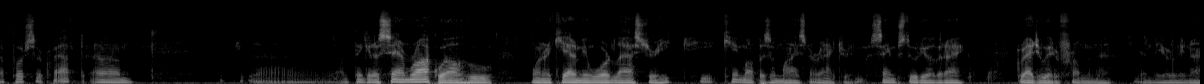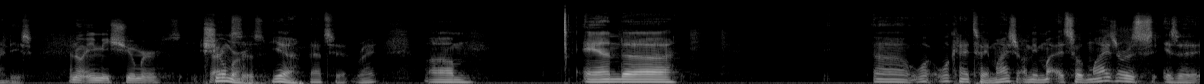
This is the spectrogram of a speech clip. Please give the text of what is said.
approach their craft. Um, uh, I'm thinking of Sam Rockwell, who won an Academy Award last year. He he came up as a Meisner actor, in the same studio that I graduated from in the in the early '90s. I know Amy Schumer. Schumer. Yeah, that's it, right? Um, and uh, uh, what, what can I tell you? Meisner. I mean, Mi- so Meisner is is a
